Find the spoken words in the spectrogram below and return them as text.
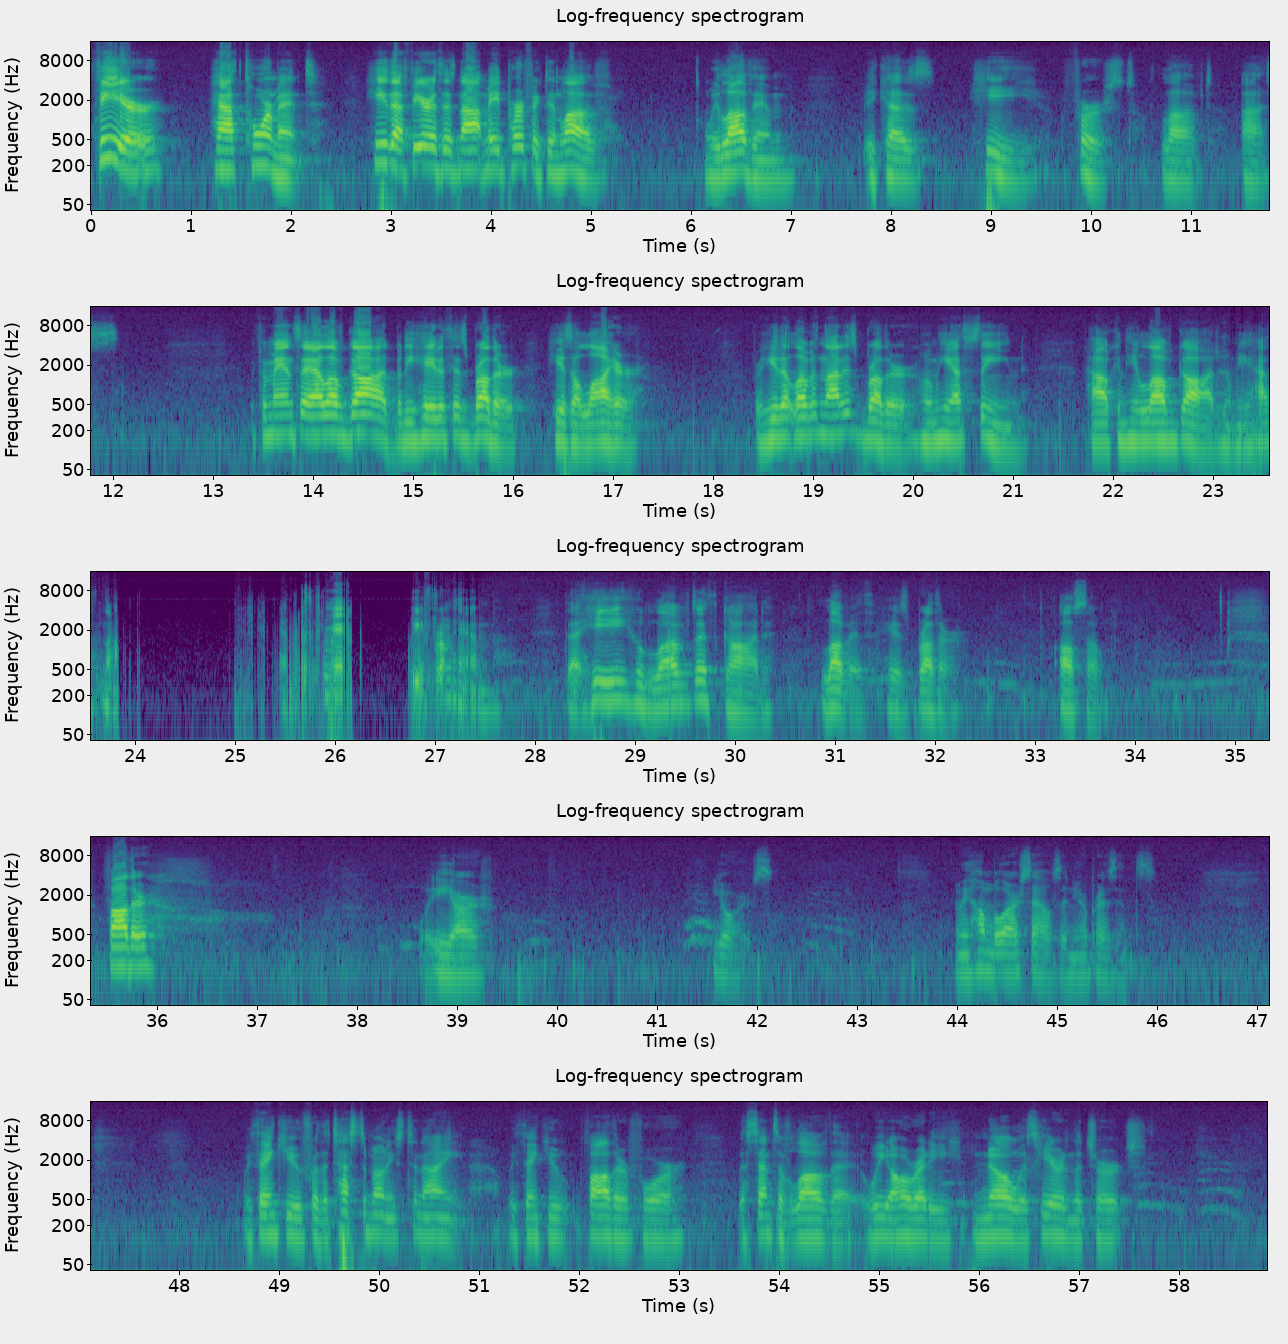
fear hath torment. He that feareth is not made perfect in love. We love him because he first loved us. If a man say, I love God, but he hateth his brother, he is a liar. For he that loveth not his brother, whom he hath seen, how can he love God, whom he hath not? And this command be from him, that he who loveth God loveth his brother also. Father, we are yours. And we humble ourselves in your presence. We thank you for the testimonies tonight. We thank you, Father, for the sense of love that we already know is here in the church.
